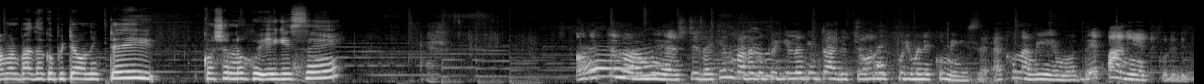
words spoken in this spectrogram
আমার বাঁধাকপিটা অনেকটাই কষানো হয়ে গেছে। অনেকটা নরম হয়ে আসছে। দেখেন বাঁধাকপিগুলো কিন্তু আগে চেয়ে অনেক পরিমাণে কমে গেছে। এখন আমি এর মধ্যে পানি অ্যাড করে দিব।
